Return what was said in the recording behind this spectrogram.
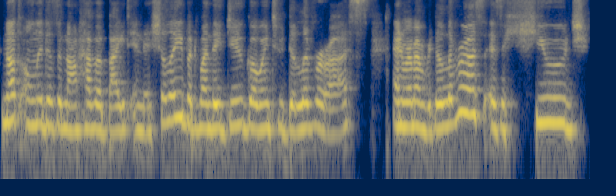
not only does it not have a bite initially, but when they do go into Deliver Us, and remember, Deliver Us is a huge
